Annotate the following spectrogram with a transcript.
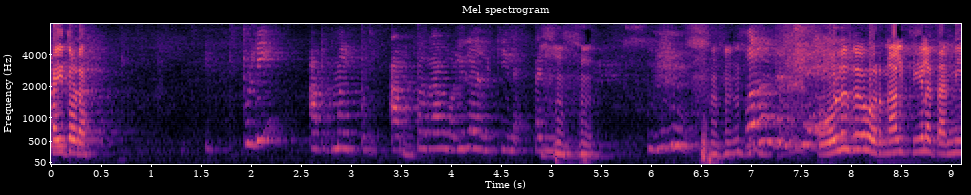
கை தொட. இப்படி அப்புறமா இப்படி. அப்பதான் ஒழுகாது கீழே தண்ணி வந்துருச்சு. ஒழுது ஒரு நாள் கீழே தண்ணி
